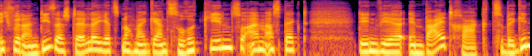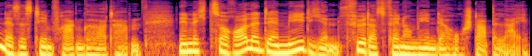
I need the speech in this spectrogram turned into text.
Ich würde an dieser Stelle jetzt noch mal gern zurückgehen zu einem Aspekt, den wir im Beitrag zu Beginn der Systemfragen gehört haben, nämlich zur Rolle der Medien für das Phänomen der Hochstapelei.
